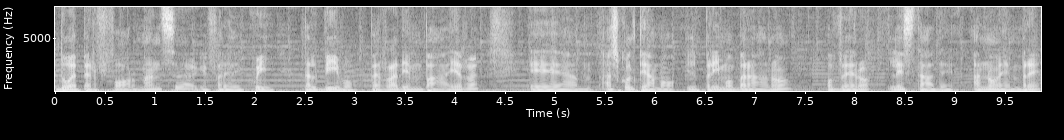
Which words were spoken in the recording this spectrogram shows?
due performance che farete qui dal vivo per Radio Empire. E ehm, ascoltiamo il primo brano ovvero l'estate a novembre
